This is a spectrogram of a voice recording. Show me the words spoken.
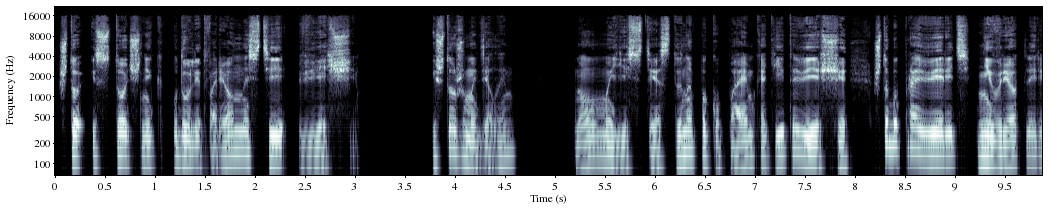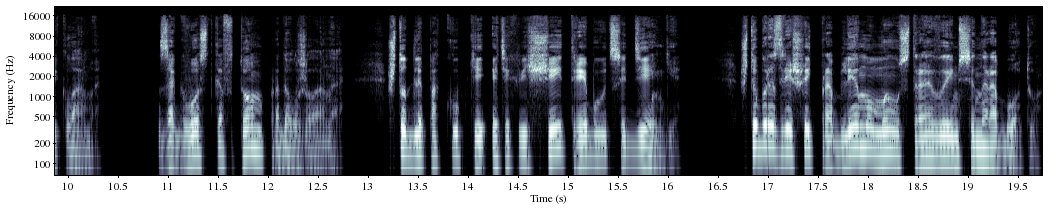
что источник удовлетворенности — вещи. И что же мы делаем? Ну, мы, естественно, покупаем какие-то вещи, чтобы проверить, не врет ли реклама. Загвоздка в том, — продолжила она, — что для покупки этих вещей требуются деньги. Чтобы разрешить проблему, мы устраиваемся на работу.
